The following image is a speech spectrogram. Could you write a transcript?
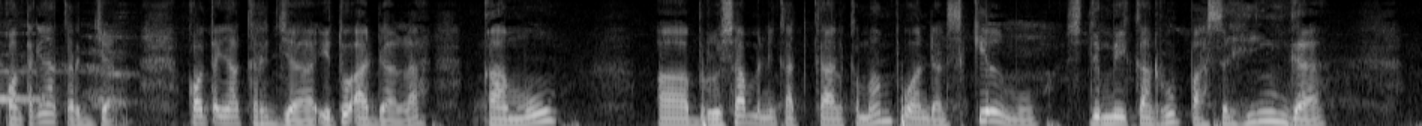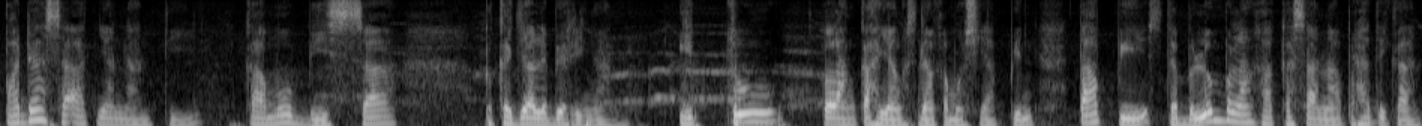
Konteksnya kerja. Konteksnya kerja itu adalah kamu uh, berusaha meningkatkan kemampuan dan skillmu sedemikian rupa sehingga pada saatnya nanti kamu bisa bekerja lebih ringan. Itu langkah yang sedang kamu siapin. Tapi sebelum melangkah ke sana, perhatikan,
